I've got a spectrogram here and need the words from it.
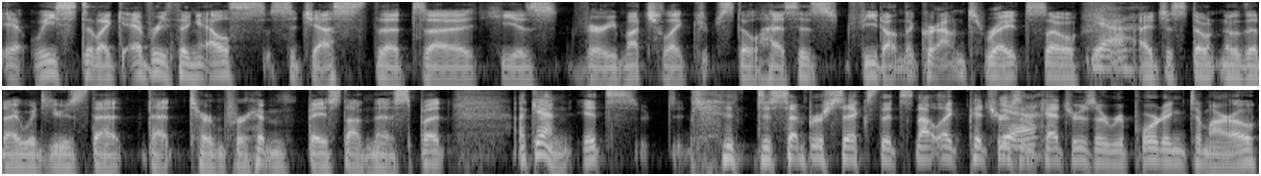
at least like everything else suggests that uh, he is very much like still has his feet on the ground, right? So Yeah. I just don't know that I would use that that term for him based on this. But again, it's December sixth. It's not like pitchers Yeah. and catchers are reporting tomorrow.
